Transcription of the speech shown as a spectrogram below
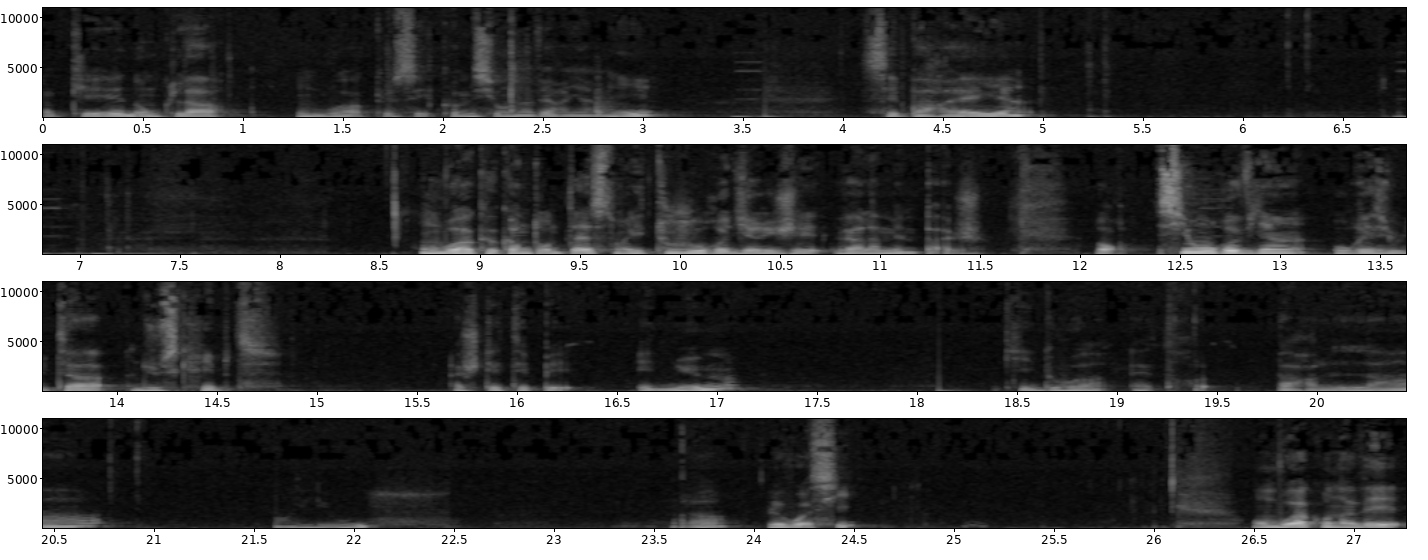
Ok, donc là, on voit que c'est comme si on n'avait rien mis. C'est pareil. On voit que quand on teste, on est toujours redirigé vers la même page. Bon, si on revient au résultat du script http enum, qui doit être là. Il est où? Voilà, le voici. On voit qu'on avait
